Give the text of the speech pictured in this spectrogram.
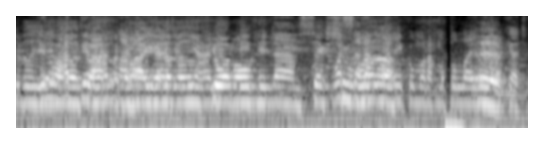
لنعبر عن قضايانا جميعا باذن الله والسلام عليكم ورحمه الله وبركاته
